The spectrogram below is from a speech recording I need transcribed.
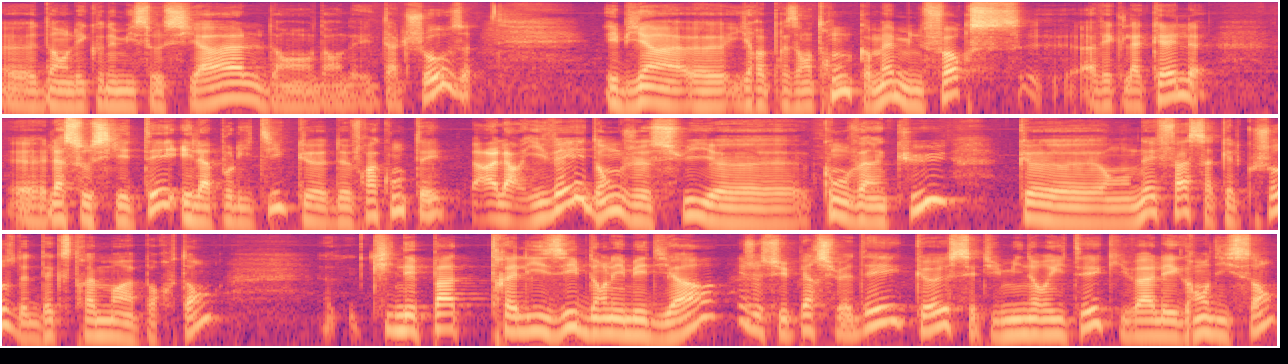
euh, dans l'économie sociale, dans, des tas de choses, eh bien, ils représenteront quand même une force avec laquelle la société et la politique euh, devra compter. À l'arrivée, donc, je suis euh, convaincu qu'on est face à quelque chose d'extrêmement important, qui n'est pas très lisible dans les médias. Je suis persuadé que c'est une minorité qui va aller grandissant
